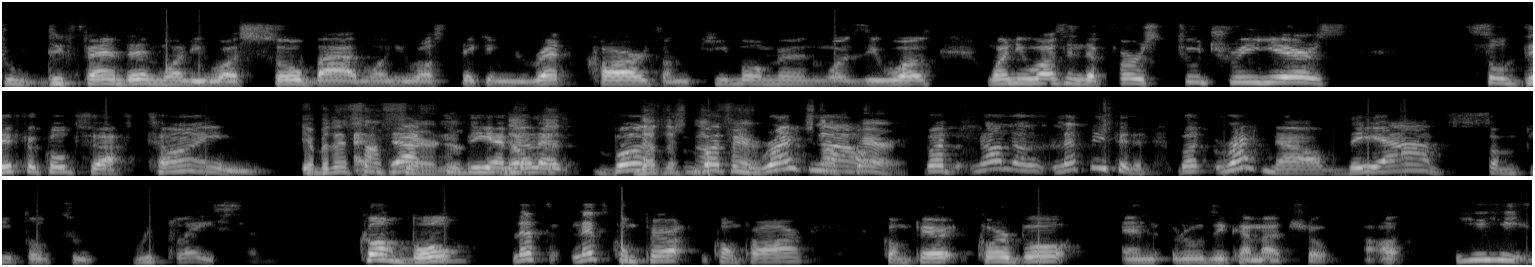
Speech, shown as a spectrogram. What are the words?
to defend him when he was so bad, when he was taking red cards on key moment, was he was when he was in the first two three years. So difficult to have time Yeah, but that's not fair. to No, the no, MLS. that- but no, that's not but fair. right now, but no, no, let me finish. But right now, they have some people to replace him. Corbo, let's let's compare compare compare Corbo and Rudy Camacho. Uh, he,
